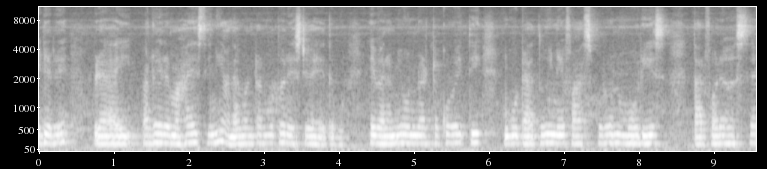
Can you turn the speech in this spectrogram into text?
এটারে প্রায় ভালো এরে মাহায় চিনি আধা ঘণ্টার মতো রেস্টে রেখে দেবো। এবার আমি অন্য একটা কড়াইতে গোটা দুইনে পাঁচফোড়ন মরিচ, তারপরে হচ্ছে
